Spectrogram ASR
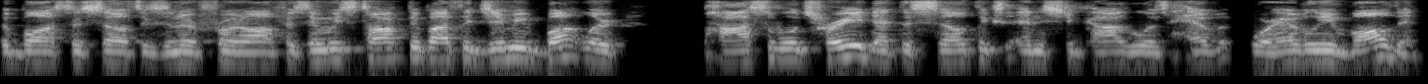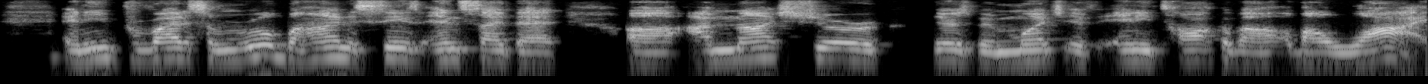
the Boston Celtics in their front office. And we talked about the Jimmy Butler possible trade that the Celtics and Chicago was hev- were heavily involved in. And he provided some real behind the scenes insight that uh, I'm not sure there's been much, if any, talk about about why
